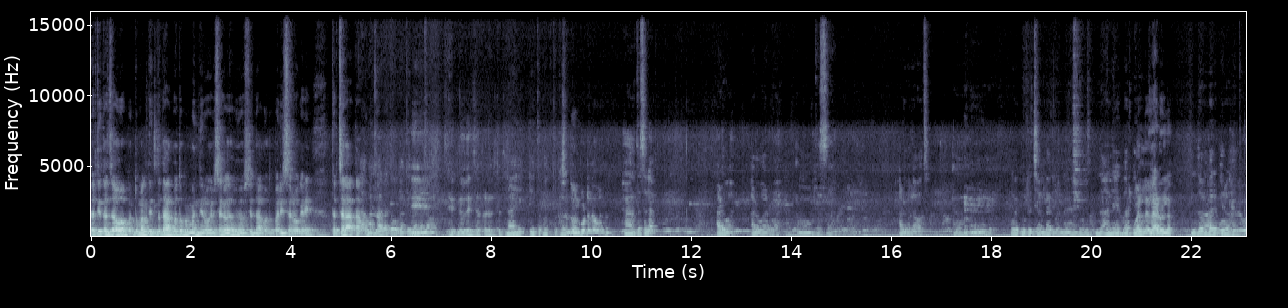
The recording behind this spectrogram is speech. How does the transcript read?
तर तिथं जाऊ आपण तुम्हाला तिथलं दाखवतो पण मंदिर वगैरे सगळं व्यवस्थित दाखवतो परिसर वगैरे. तर चला आता आपण दोन बोटं लावू ना. हा तसं ला. आडवा आडवा आडवा. हं, आडवा लावायचं हं. होय बोल छान लागलं ना. आणि एक बार फिरव. दोन बारे फिरव.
